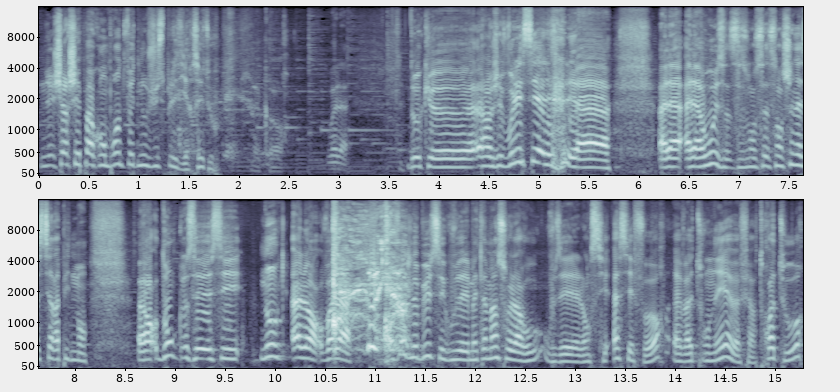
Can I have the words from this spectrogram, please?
Ne cherchez pas à comprendre, faites-nous juste plaisir, c'est tout. Voilà. Donc euh, alors je vais vous laisser aller, aller à, à la, à la roue, ça, ça- ça s'enchaîne assez rapidement. Alors donc c'est-. Donc alors voilà, en fait le but c'est que vous allez mettre la main sur la roue, vous allez la lancer assez fort, elle va tourner, elle va faire trois tours,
